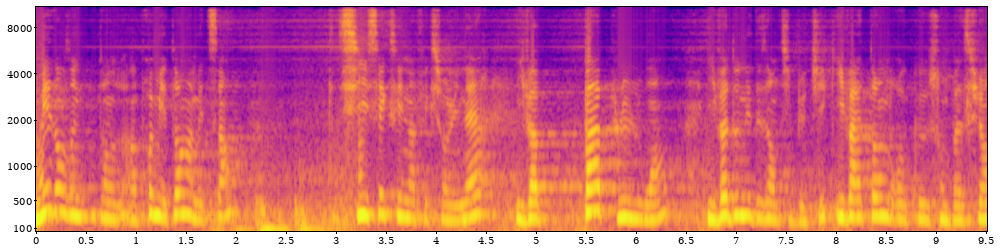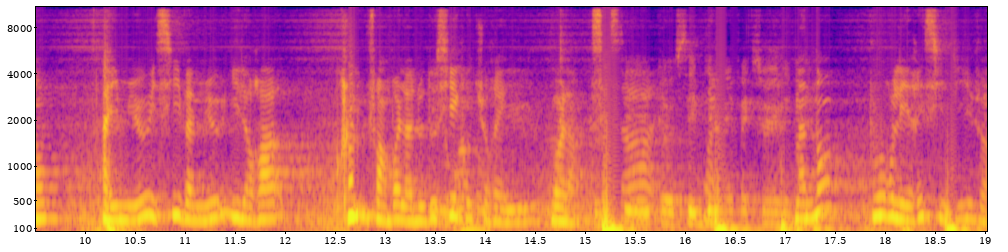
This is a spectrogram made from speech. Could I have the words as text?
Mais dans un, premier temps, un médecin, s'il sait que c'est une infection urinaire, il va pas plus loin, il va donner des antibiotiques, il va attendre que son patient aille mieux, et s'il va mieux, il aura Enfin voilà, le dossier est clôturé. Voilà, c'est ça. Que c'est bien l'infection urinaire. Maintenant, pour les récidives,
